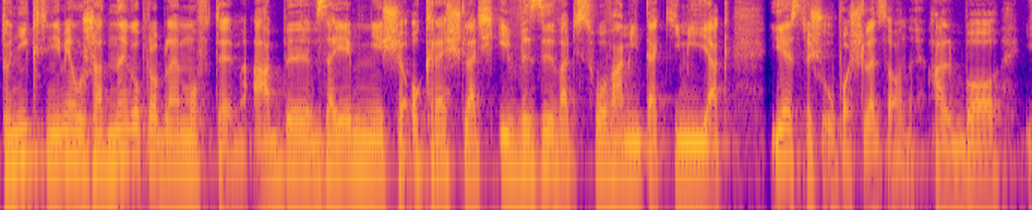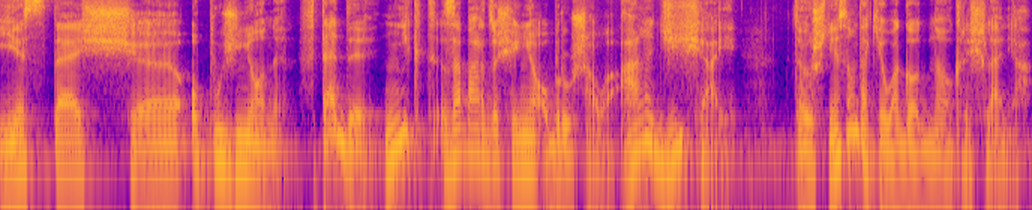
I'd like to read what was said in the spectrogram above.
to nikt nie miał żadnego problemu w tym, aby wzajemnie się określać i wyzywać słowami takimi jak jesteś upośledzony albo jesteś e, opóźniony. Wtedy nikt za bardzo się nie obruszał, ale dzisiaj to już nie są takie łagodne określenia.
